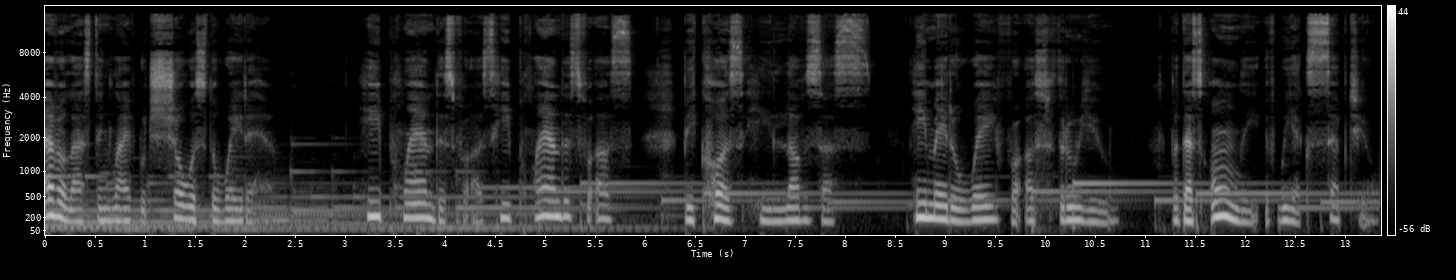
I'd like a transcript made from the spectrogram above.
everlasting life would show us the way to Him. He planned this for us. He planned this for us because He loves us. He made a way for us through you, but that's only if we accept you.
